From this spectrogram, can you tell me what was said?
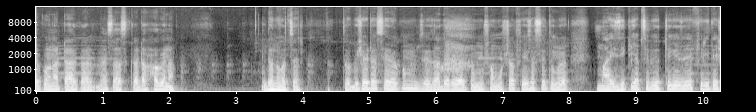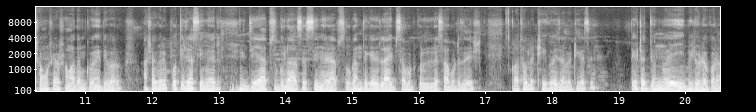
এখন আর টাকা চার্জ কাটা হবে না। ধন্যবাদ, স্যার। তো বিষয়টা হচ্ছে এরকম যে, যাদের এরকম সমস্যা ফেস আছে, তোমরা মাই জিপি অ্যাপসের ভিতর থেকে যে ফ্রিতে সমস্যার সমাধান করে নিতে পারো। আশা করি প্রতিটা সিমের যে অ্যাপসগুলো আছে সিমের অ্যাপস ওখান থেকে লাইভ সাপোর্ট করলে সাপোর্ট দিয়ে কথা বলে ঠিক হয়ে যাবে, ঠিক আছে? তো এটার জন্য এই ভিডিওটা করা।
